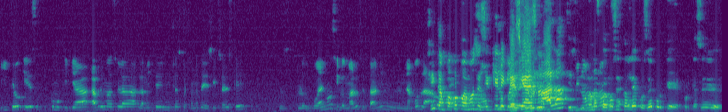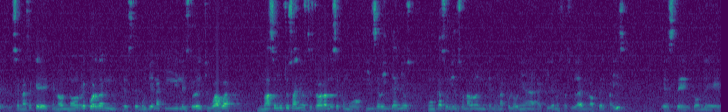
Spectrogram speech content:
Y creo que eso como que ya abre más la, la mente de muchas personas de decir, ¿sabes qué? Pues los buenos y los malos están en, en ambos lados. Sí, tampoco podemos No- decir que no la iglesia es mala. Y, Sí, y no, no, no, nos no, podemos ir tan lejos, ¿eh? Porque, porque hace, se me hace que, que no, no recuerdan este, muy bien aquí la historia de Chihuahua. No hace muchos años, te estoy hablando hace como 15, 20 años, un caso bien sonado en, en una colonia aquí de nuestra ciudad, en el norte del país, este, donde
